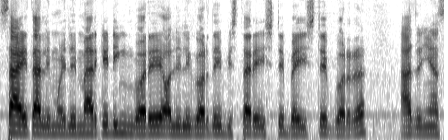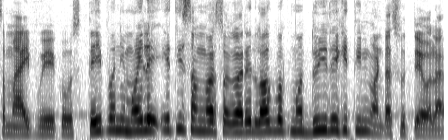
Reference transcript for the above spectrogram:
सहायताले मैले मार्केटिङ गरेँ अलिअलि गर्दै बिस्तारै स्टेप बाई स्टेप गरेर आज यहाँसम्म आइपुगेको। त्यही पनि मैले यति सङ्घर्ष गरेँ लगभग म दुईदेखि तिन घन्टा सुत्थेँ होला।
